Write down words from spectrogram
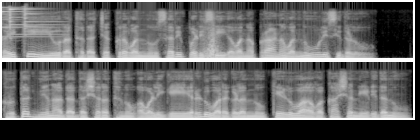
ಕೈಕೇಯಿಯು ರಥದ ಚಕ್ರವನ್ನು ಸರಿಪಡಿಸಿ ಅವನ ಪ್ರಾಣವನ್ನು ಉಳಿಸಿದಳು. ಕೃತಜ್ಞನಾದ ದಶರಥನು ಅವಳಿಗೆ ಎರಡು ವರಗಳನ್ನು ಕೇಳುವ ಅವಕಾಶ ನೀಡಿದನು.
